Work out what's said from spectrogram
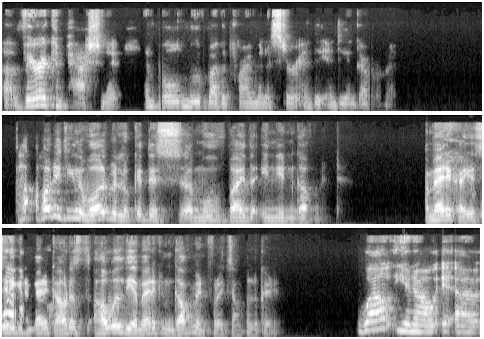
uh, very compassionate, and bold move by the prime minister and the Indian government. How, how do you think the world will look at this uh, move by the Indian government? America, you're sitting well, in America. How does how will the American government, for example, look at it? Well, you know, uh,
